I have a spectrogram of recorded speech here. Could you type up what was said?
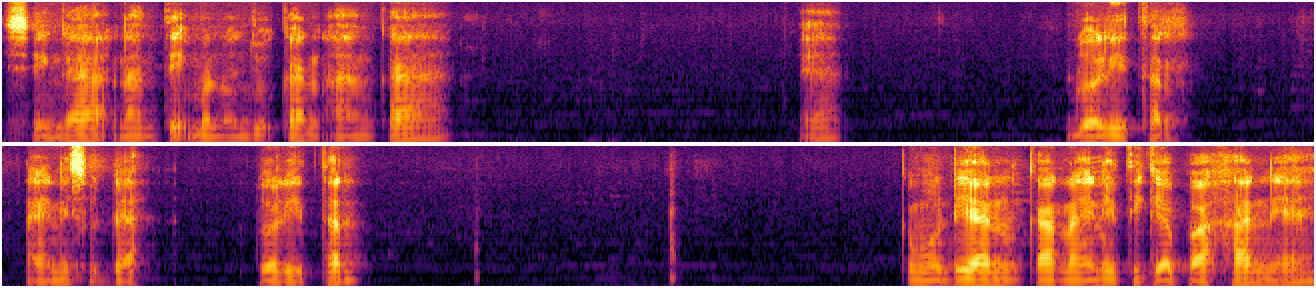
sehingga nanti menunjukkan angka ya, 2 liter. Nah, ini sudah 2 liter. Kemudian karena ini tiga bahan ya,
